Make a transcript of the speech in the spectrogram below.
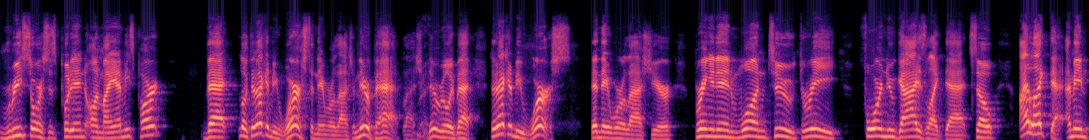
resources put in on Miami's part that look, they're not going to be worse than they were last year. I mean, they were bad last year. Right. They were really bad. They're not going to be worse than they were last year, bringing in one, two, three, four new guys like that. So I like that. I mean,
